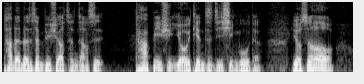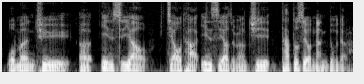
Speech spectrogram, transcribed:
他的人生必须要成长，是他必须有一天自己醒悟的。有时候我们去呃硬是要教他，硬是要怎么样，其实他都是有难度的啦。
